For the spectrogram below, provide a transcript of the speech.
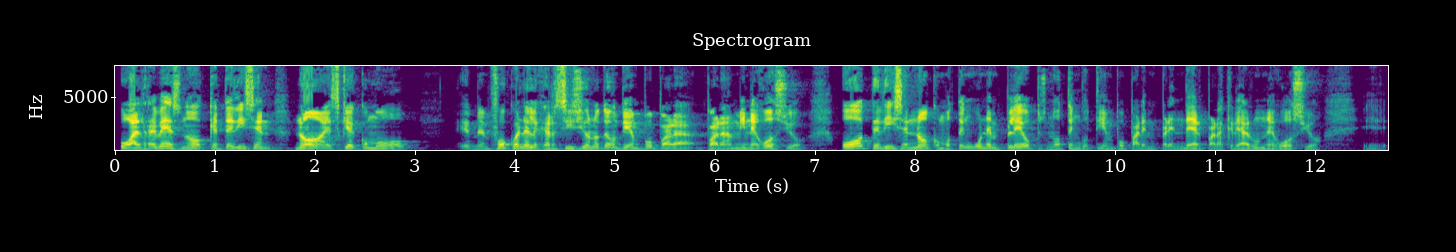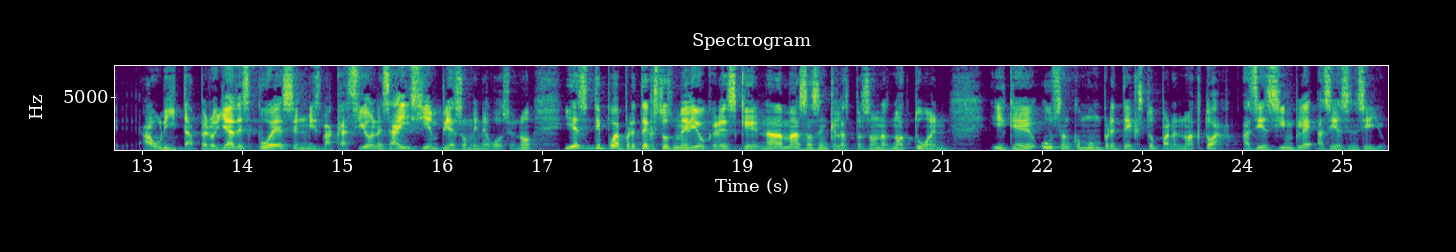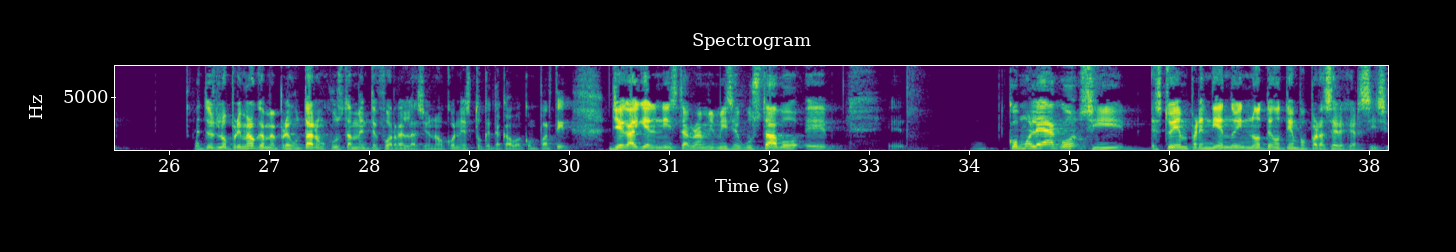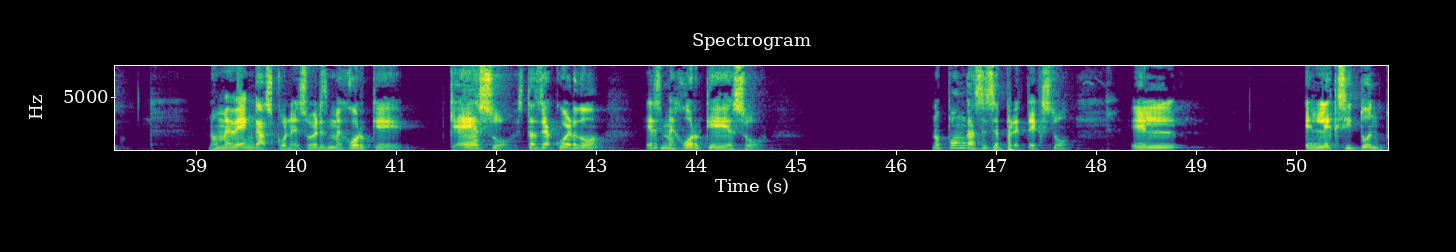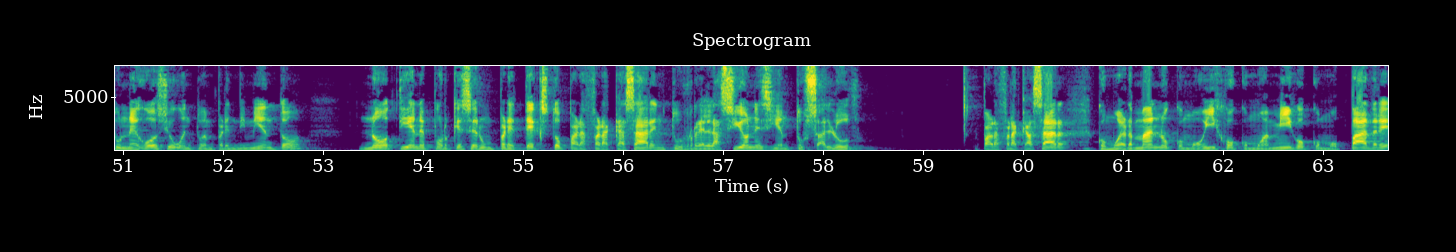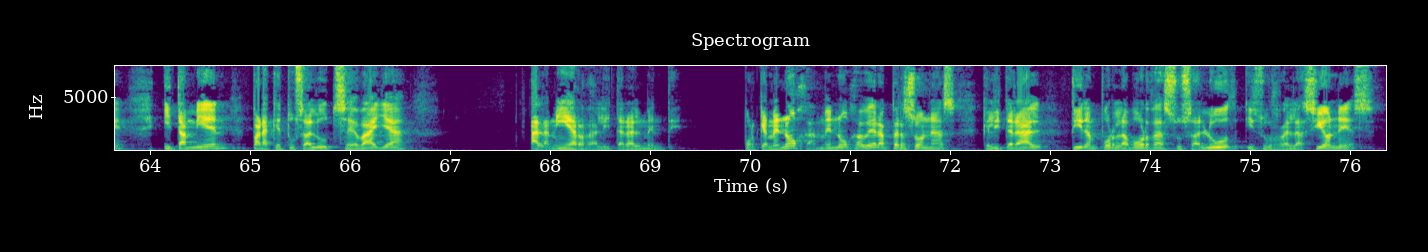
O al revés, ¿no? Que te dicen, no, es que como me enfoco en el ejercicio, no tengo tiempo para, para mi negocio. O te dicen, no, como tengo un empleo, pues no tengo tiempo para emprender, para crear un negocio eh, ahorita, pero ya después, en mis vacaciones, ahí sí empiezo mi negocio, ¿no? Y ese tipo de pretextos mediocres que nada más hacen que las personas no actúen y que usan como un pretexto para no actuar. Así es simple, así es sencillo. Entonces, lo primero que me preguntaron justamente fue relacionado con esto que te acabo de compartir. Llega alguien en Instagram y me dice, Gustavo, eh, ¿Cómo le hago si estoy emprendiendo y no tengo tiempo para hacer ejercicio? No me vengas con eso, eres mejor que, que eso, ¿estás de acuerdo? Eres mejor que eso. No pongas ese pretexto. El, el éxito en tu negocio o en tu emprendimiento no tiene por qué ser un pretexto para fracasar en tus relaciones y en tu salud para fracasar como hermano, como hijo, como amigo, como padre y también para que tu salud se vaya a la mierda, literalmente. Porque me enoja, me enoja ver a personas que literal tiran por la borda su salud y sus relaciones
